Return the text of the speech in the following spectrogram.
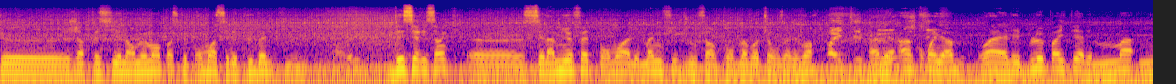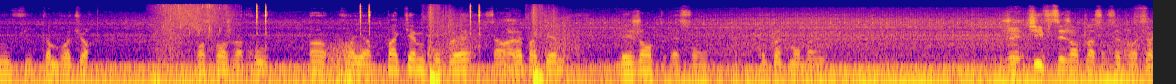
que j'apprécie énormément parce que pour moi c'est les plus belles qui, Ah oui. des séries 5. Euh, c'est la mieux faite pour moi, elle est magnifique, je vais vous faire le tour de la voiture, vous allez voir. Bleu, Elle est incroyable. Ouais, elle est bleu pailleté, elle est magnifique comme voiture. Franchement, je la trouve incroyable. Packem complet, c'est un Ouais. vrai Packem. Les jantes, elles sont complètement dingues. Je kiffe ces jantes là sur cette voiture.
